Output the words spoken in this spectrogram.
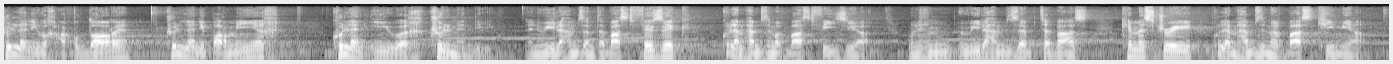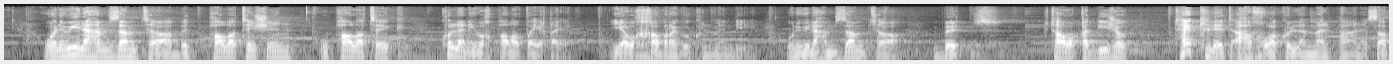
كلن ايوخ عقل داره كلن برميخ كلن ايوخ كل من دي. ان ويلا همزمتا باست فيزيك. كلهم همزمك باست فيزياء ونهم ويلا همزمتا باست كيمستري كلهم همزمك باست كيمياء. ونويلا همزمتا بالبوليتيشن وبوليتيك كلن يوخ بوليطيقه يوخ خبره كل من دي. ونويلا همزمتا بت كتاو قديجة تكلت اخوة كل ما البانة صاب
